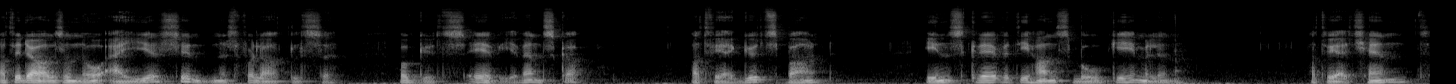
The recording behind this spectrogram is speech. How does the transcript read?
at vi da altså nå eier syndenes forlatelse og Guds evige vennskap, at vi er Guds barn, innskrevet i Hans bok i himmelen, at vi er kjent,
